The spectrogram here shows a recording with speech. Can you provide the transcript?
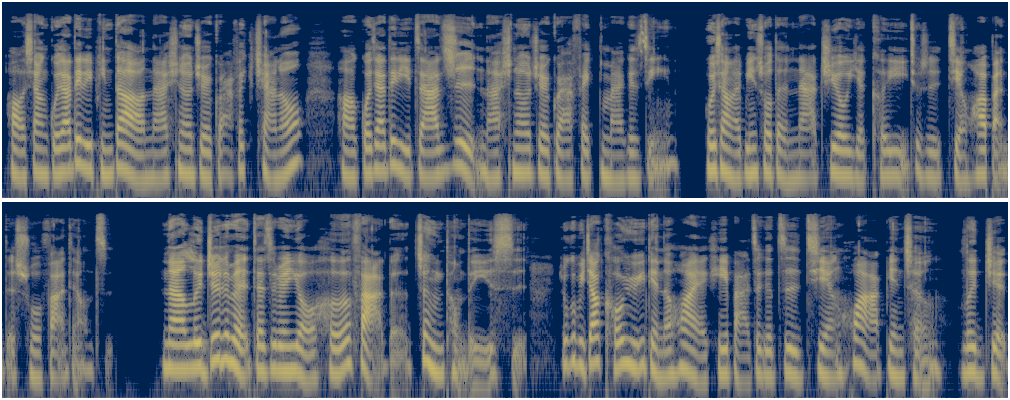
好像国家地理频道 National Geographic Channel，好，国家地理杂志 National Geographic Magazine。我想来宾说的 Nat Geo 也可以，就是简化版的说法这样子。那 legitimate 在这边有合法的、正统的意思。如果比较口语一点的话，也可以把这个字简化变成 legit。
